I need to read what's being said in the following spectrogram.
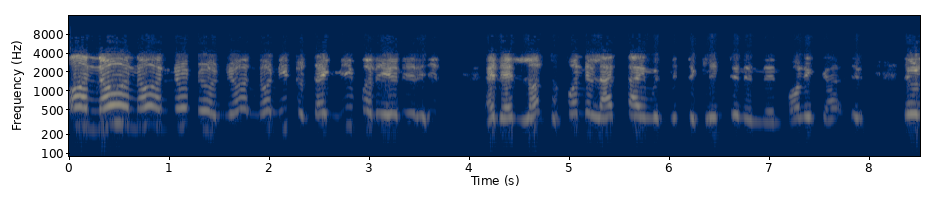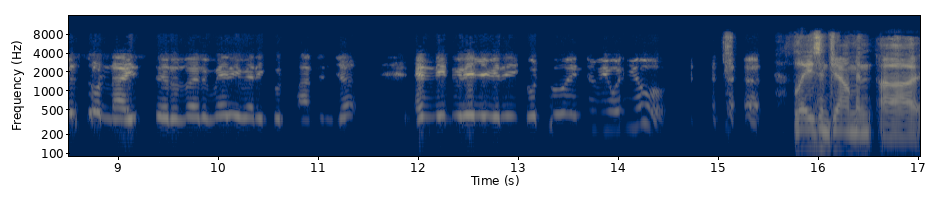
Oh no, no, no, no, no, no need to thank me for it. I had lots of fun the last time with Mr. Clinton and, and Monica. It, they were so nice. They were a very, very good passenger. And it really, very good to interview with you. Ladies and gentlemen, uh,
